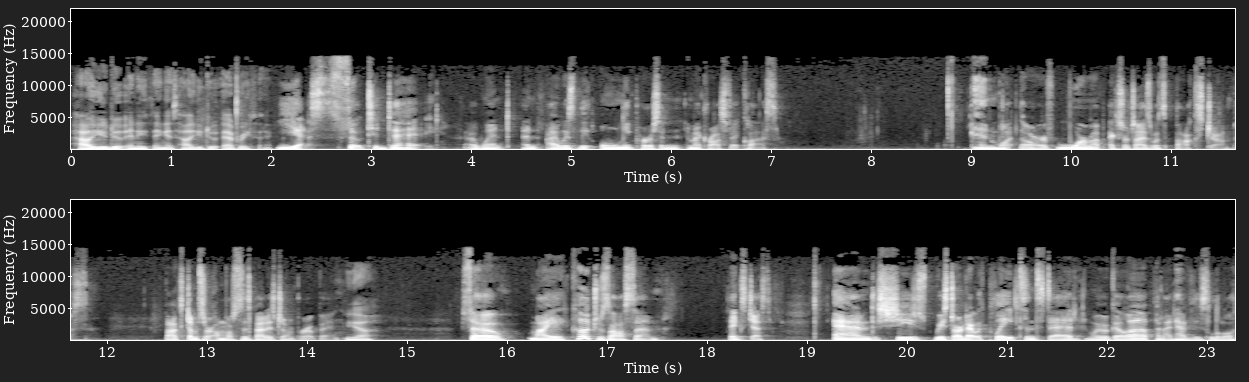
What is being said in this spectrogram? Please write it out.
how you do anything is how you do everything yes. So today I went and I was the only person in my CrossFit class. And what our warm up exercise was box jumps. Box jumps are almost as bad as jump roping. yeah So my coach was awesome. Thanks, Jess. And she's we started out with plates instead. And we would go up and I'd have these little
